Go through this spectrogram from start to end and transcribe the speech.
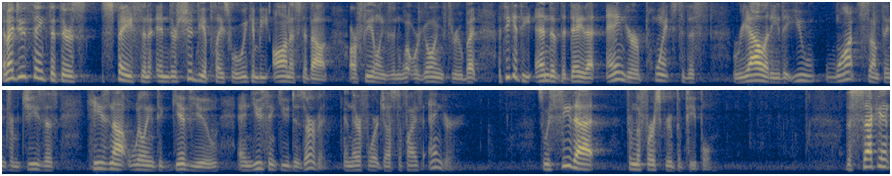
And I do think that there's space and, and there should be a place where we can be honest about our feelings and what we're going through. But I think at the end of the day, that anger points to this reality that you want something from Jesus he's not willing to give you, and you think you deserve it, and therefore it justifies anger. So we see that from the first group of people. The second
